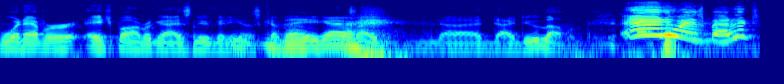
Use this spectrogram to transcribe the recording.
whenever H Bomber Guy's new videos come There out There you go. because I uh, I do love them. Anyways, Benedict.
